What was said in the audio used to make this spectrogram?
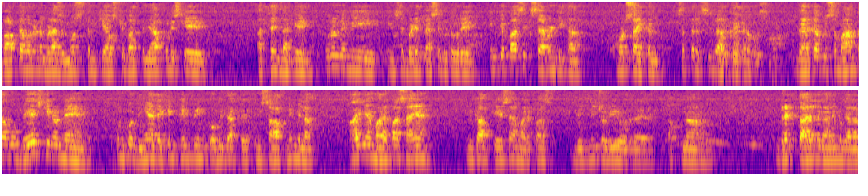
واپٹا والوں نے بڑا ظلم و ستم کیا۔ اس کے بعد پنجاب پولیس کے ہتھے لگ گئے۔ انہوں نے بھی ان سے بڑے پیسے بٹورے۔ ان کے پاس ایک سیونٹی تھا۔ موٹر سائیکل ستر اسی ہزار روپے کا۔ گھر کا کوئی سامان تھا، وہ بیچ کے انہوں نے ان کو دیا، لیکن پھر بھی ان کو ابھی تک انصاف نہیں ملا۔ آج یہ ہمارے پاس آئے ہیں۔ ان کا کیس ہے ہمارے پاس۔ بجلی چوری اور اپنا ڈائریکٹ تارے لگانے وغیرہ،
